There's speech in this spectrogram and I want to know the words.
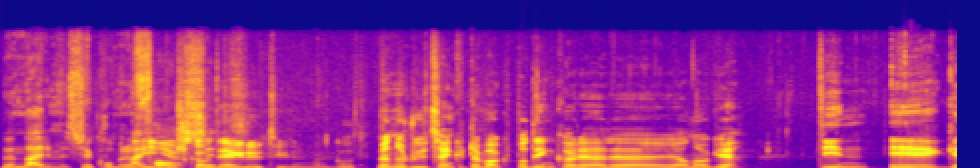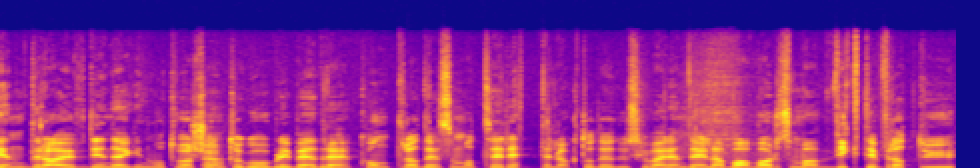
det nærmeste vi kommer en Eierskap fasit. til egen utvikling var godt. Men når du tenker tilbake på din karriere, Jan Åge. Din egen drive, din egen motivasjon til å gå og bli bedre, kontra det som var tilrettelagt og det du skulle være en del av. Hva var det som var viktig for at du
